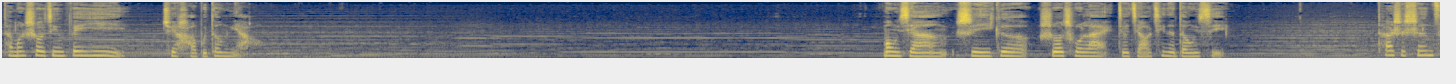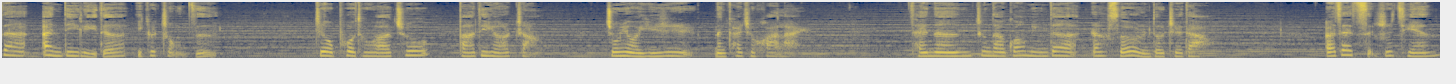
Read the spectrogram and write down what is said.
他们受尽非议，却毫不动摇。梦想是一个说出来就矫情的东西，它是生在暗地里的一颗种子，只有破土而出，拔地而长，终有一日能开出花来，才能正大光明的让所有人都知道。而在此之前，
